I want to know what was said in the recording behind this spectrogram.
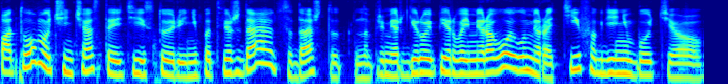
потом очень часто эти истории не подтверждаются, да, что, например, герой Первой мировой умер от тифа где-нибудь э,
